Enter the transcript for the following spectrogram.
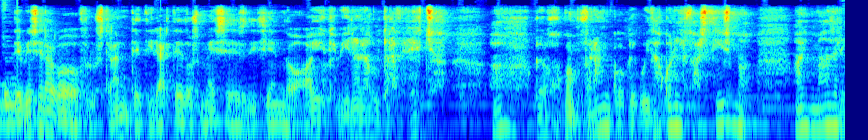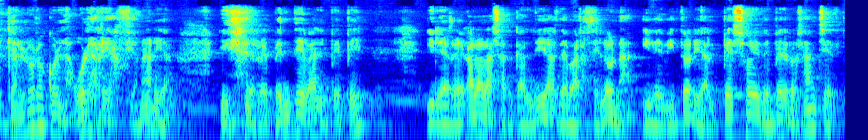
Debe ser algo frustrante tirarte dos meses diciendo, ay, que viene la ultraderecha. Oh, que ojo con Franco, que cuidado con el fascismo. Ay, madre, que al loro con la bola reaccionaria. Y de repente va el PP y le regala las alcaldías de Barcelona y de Vitoria al PSOE de Pedro Sánchez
